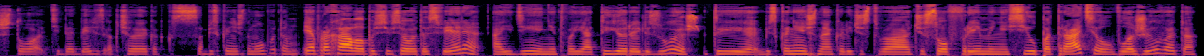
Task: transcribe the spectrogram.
что тебя бесит как человека как с бесконечным опытом. Я прохавала почти все в этой сфере, а идея не твоя. Ты ее реализуешь, ты бесконечное количество часов времени, сил потратил, вложил в это,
